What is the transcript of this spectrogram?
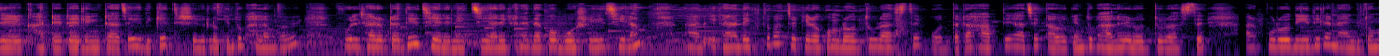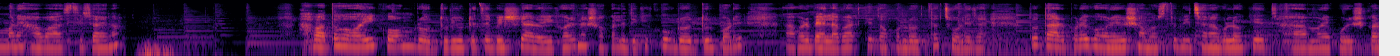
যে খাটের রেলিংটা আছে এদিকে, সেগুলো কিন্তু ভালোভাবে ফুল ঝাড়ুটা দিয়ে ঝেড়ে নিচ্ছি। আর এখানে দেখো বসেই ছিলাম। আর এখানে দেখতে পাচ্ছ কীরকম রোদ্দুর আসছে, পর্দাটা হাফ দিয়ে আছে, তাও কিন্তু ভালোই রোদ্দুর আসছে। আর পুরো দিয়ে দিলে না একদম মানে হাওয়া আসতে চায় না। হাওয়া তো হয়ই কম, রোদ্দুরই উঠেছে বেশি, আর ওই ঘরে না সকালের দিকে খুব রোদ্দুর পড়ে। আবার বেলা বাড়তে তখন রোদটা চলে যায়। তো তারপরে ঘরের সমস্ত বিছানাগুলোকে মানে পরিষ্কার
